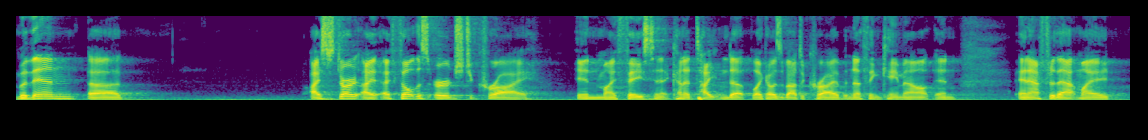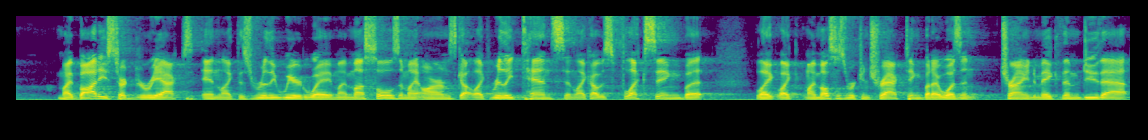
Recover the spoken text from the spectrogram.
but then uh, I start. I, I felt this urge to cry in my face and it kind of tightened up like I was about to cry, but nothing came out. And, and after that, my, my body started to react in like this really weird way. My muscles and my arms got like really tense and like I was flexing, but like, like my muscles were contracting, but I wasn't trying to make them do that.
